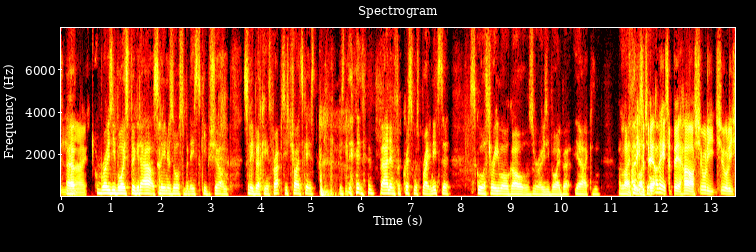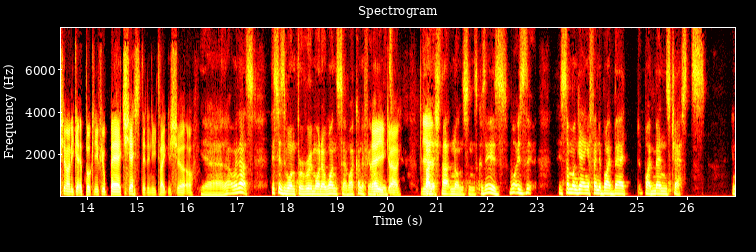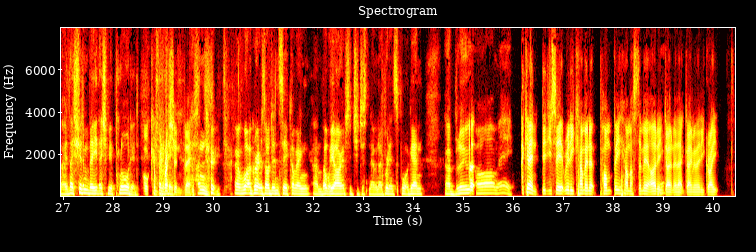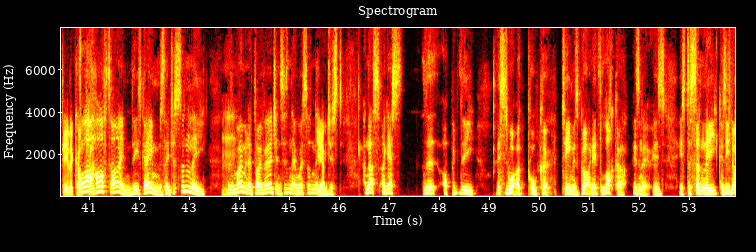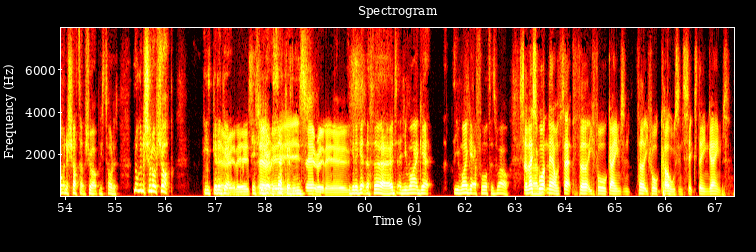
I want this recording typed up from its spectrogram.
Uh, no. Rosie Boy's figured it out. Celina's also but needs to keep a shirt on silly bookings. Perhaps he's trying to get his, his ban in for Christmas break. He needs to score three more goals, Rosie Boy. But yeah, I can. I like I the think, it's a logic. bit, I think it's a bit harsh. Surely, surely you should only get a booking if you're bare chested and you take your shirt off. Yeah, that, I mean that's this is the one for room 101, Seb. I kind of feel There like you need go. to banish that nonsense because it is what is it? Is someone getting offended by bare by men's chests? You know, they shouldn't be. They should be applauded. Or compression vest. Andrew, uh, what a great result! Didn't see it coming, um, but we are Ipswich. You just never know. Brilliant support again. Uh, Blue But- Army. Again, did you see it really coming at Pompey? I must admit, I didn't go into that game with any great deal of For confidence. half time, these games they just suddenly there's a Mm. moment of divergence, isn't there? Where suddenly Yeah. we just and that's I guess the op- the this is what a Paul Cook team has got in its locker, isn't it? Is is to suddenly because he's not going to shut up shop. He's told us not going to shut up shop. He's going to there get it is. if you get it seconds, is, there it is. you're going to get the third, and you might get you might get a fourth as well. So that's um, what now? Is that 34 games and 34 goals in 16 games?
